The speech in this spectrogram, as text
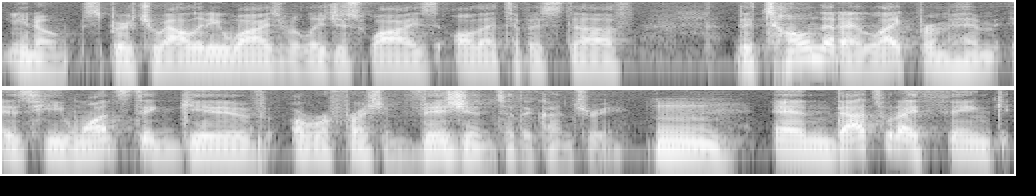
you know spirituality wise, religious wise, all that type of stuff. The tone that I like from him is he wants to give a refreshed vision to the country, hmm. and that's what I think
